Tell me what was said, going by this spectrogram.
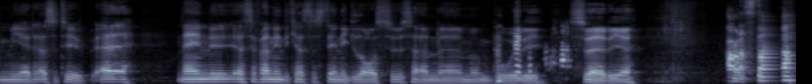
mer, alltså typ... Eh, nej, nu, jag ska fan inte kasta sten i glashus här när man bor i Sverige. Karlstad.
